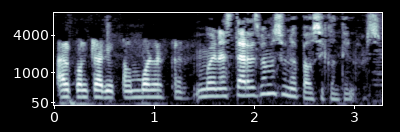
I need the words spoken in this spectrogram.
Al contrario, tan buenas tardes. Buenas tardes, vamos a una pausa y continuamos.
